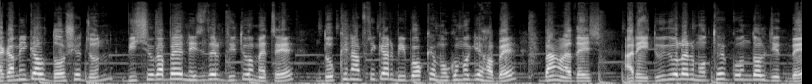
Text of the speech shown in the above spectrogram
আগামীকাল দশে জুন বিশ্বকাপে নিজেদের দ্বিতীয় ম্যাচে দক্ষিণ আফ্রিকার বিপক্ষে মুখোমুখি হবে বাংলাদেশ। আর এই দুই দলের মধ্যে কোন দল জিতবে,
